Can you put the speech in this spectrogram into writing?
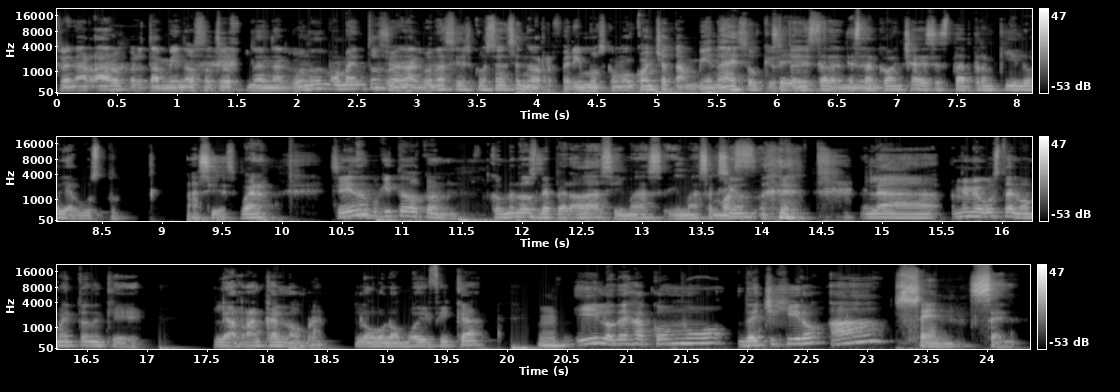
suena raro, pero también nosotros en algunos momentos Sí. o en algunas circunstancias nos referimos como concha también a eso que Sí, ustedes... estar, en- estar concha es estar tranquilo y a gusto. Así es. Bueno, siguiendo un poquito con, con menos leperadas y más, y más acción. más- En la, a mí me gusta el momento en el que le arranca el nombre, luego lo modifica y lo deja como de Chihiro a Zen. Zen,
